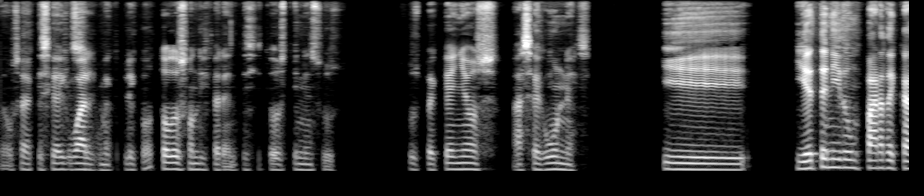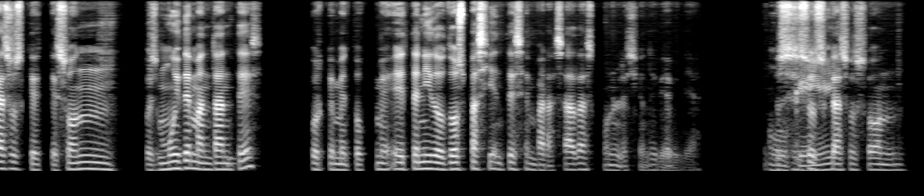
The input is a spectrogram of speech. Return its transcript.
o sea, que sea igual, ¿me igual. explico? Todos son diferentes y todos tienen sus sus pequeños asegúnes. Y y he tenido un par de casos que que son, pues, muy demandantes, porque me to me he tenido 2 pacientes embarazadas con lesión de vía biliar. Entonces, Ok, esos casos son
